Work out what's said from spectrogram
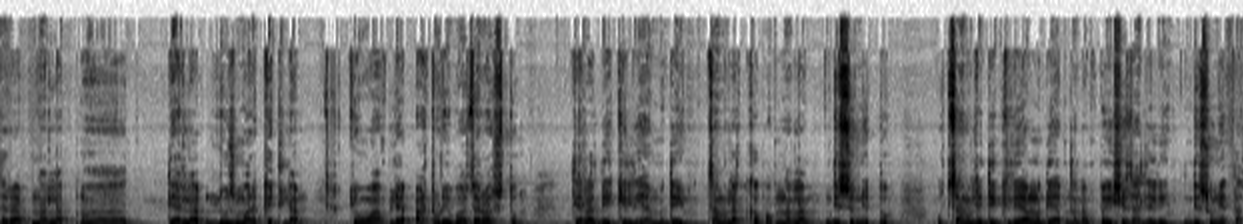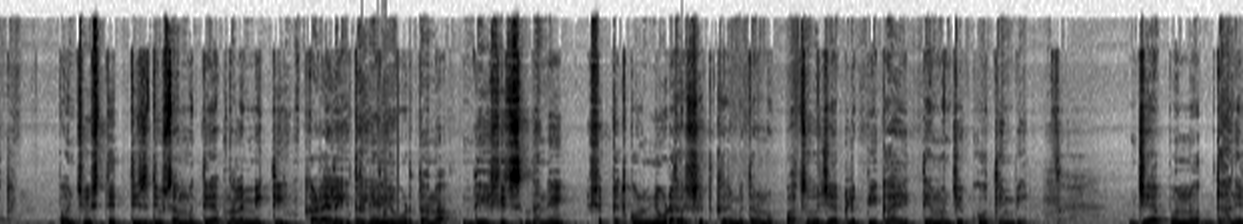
तर आपणाला त्याला लूज मार्केटला किंवा आपल्या आठवडे बाजार असतो त्याला देखील यामध्ये चांगला कप आपणाला दिसून येतो व चांगले देखील यामध्ये आपणाला पैसे झालेले दिसून येतात. पंचवीस ते तीस दिवसामध्ये आपणाला मेथी काढायला येते धने निवडताना देशीच धने शक्यतो करून निवडा. तर शेतकरी मित्रांनो पाचवं जे आपलं पीक आहे ते म्हणजे कोथिंबीर. जे आपण धने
